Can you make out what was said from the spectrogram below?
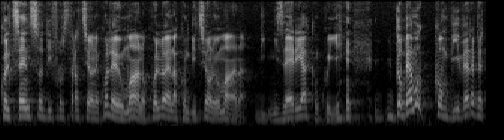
quel senso di frustrazione, quello è umano, quello è una condizione umana di miseria con cui dobbiamo convivere, per,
